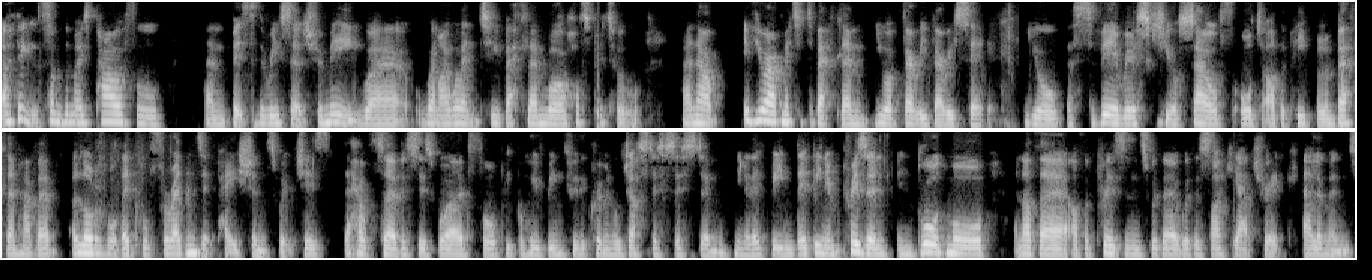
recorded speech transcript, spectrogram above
I think some of the most powerful um, bits of the research for me were when I went to Bethlem Royal Hospital. And now if you're admitted to Bethlem, you are very, very sick. You're a severe risk to yourself or to other people. And Bethlem have a, a lot of what they call forensic patients, which is the health services word for people who've been through the criminal justice system. You know, they've been they've been in prison in Broadmoor and other other prisons with a with a psychiatric element,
